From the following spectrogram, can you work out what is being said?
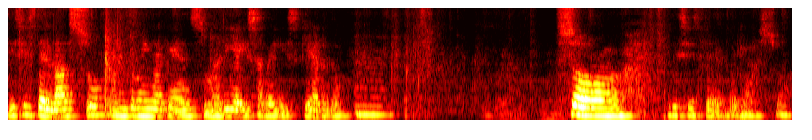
this is the lawsuit I'm doing against Maria Isabel Izquierdo. Mm. So this is the, the lawsuit.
